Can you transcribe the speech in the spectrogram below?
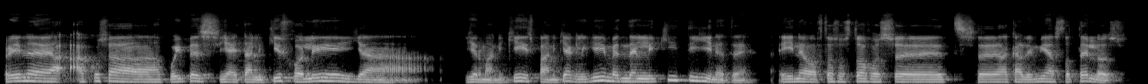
Πριν ε, άκουσα που είπες για Ιταλική σχολή, για Γερμανική, Ισπανική, Αγγλική. Με την Ελληνική τι γίνεται; Είναι αυτός ο στόχος ε, της ε, Ακαδημίας στο τέλος;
